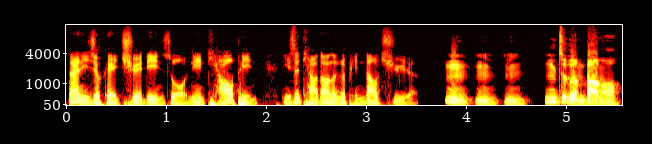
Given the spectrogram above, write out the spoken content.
那你就可以确定说你调频你是调到那个频道去了。嗯嗯嗯嗯，这个很棒哦。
